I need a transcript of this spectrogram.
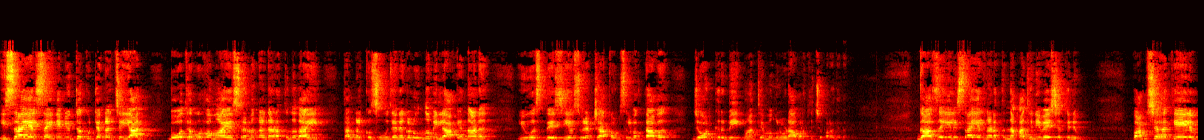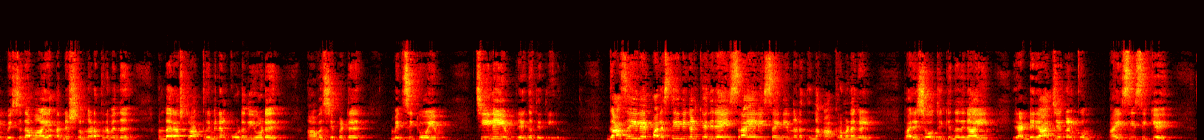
ഇസ്രായേൽ സൈന്യം യുദ്ധക്കുറ്റങ്ങൾ ചെയ്യാൻ ബോധപൂർവമായ ശ്രമങ്ങൾ നടത്തുന്നതായി തങ്ങൾക്ക് സൂചനകൾ ഒന്നുമില്ല എന്നാണ് യു എസ് ദേശീയ സുരക്ഷാ കൗൺസിൽ വക്താവ് ജോൺ കിർബി മാധ്യമങ്ങളോട് ആവർത്തിച്ചു പറഞ്ഞത്. ഗാസയിൽ ഇസ്രായേൽ നടത്തുന്ന അധിനിവേശത്തിനും വംശഹത്യയിലും വിശദമായ അന്വേഷണം നടത്തണമെന്ന് അന്താരാഷ്ട്ര ക്രിമിനൽ കോടതിയോട് ആവശ്യപ്പെട്ട് മെക്സിക്കോയും ചീലയും രംഗത്തെത്തിയിരുന്നു. ഗാസയിലെ പലസ്തീനികൾക്കെതിരെ ഇസ്രായേലി സൈന്യം നടത്തുന്ന ആക്രമണങ്ങൾ പരിശോധിക്കുന്നതിനായി രണ്ട് രാജ്യങ്ങൾക്കും ഐ സി സിക്ക്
